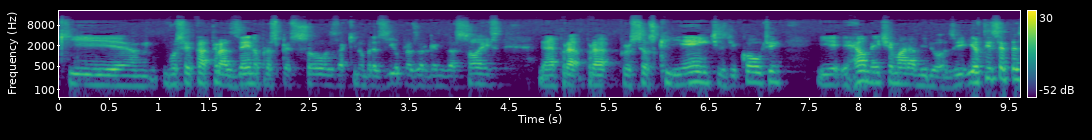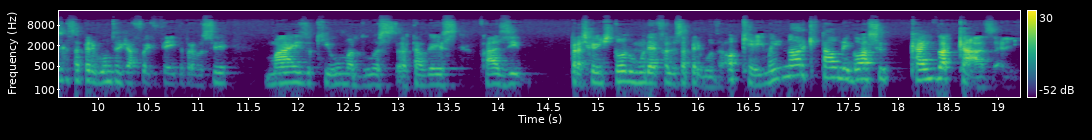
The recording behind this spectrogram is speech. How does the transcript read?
que um, você está trazendo para as pessoas aqui no Brasil, para as organizações, né, para os seus clientes de coaching, e, realmente é maravilhoso. E, eu tenho certeza que essa pergunta já foi feita para você mais do que uma, duas, talvez quase praticamente todo mundo deve fazer essa pergunta. Ok, mas na hora que está o negócio caindo a casa ali,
